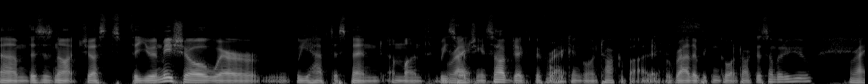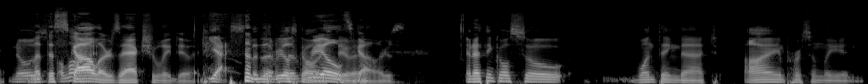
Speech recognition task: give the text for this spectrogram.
Um, this is not just the you and me show where we have to spend a month researching a subject before we can go and talk about it. But rather, we can go and talk to somebody who Right. knows Let the a lot. scholars actually do it. Yes, let the real scholars real do it. scholars. And I think also one thing that I personally, and,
